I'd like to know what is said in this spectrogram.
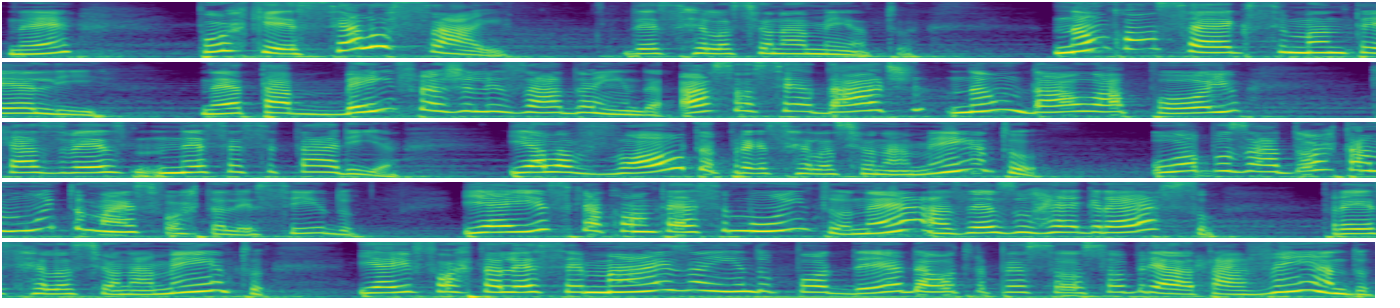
né? Porque se ela sai desse relacionamento, não consegue se manter ali, né? Tá bem fragilizado ainda. A sociedade não dá o apoio que às vezes necessitaria. E ela volta para esse relacionamento, o abusador está muito mais fortalecido. E é isso que acontece muito, né? Às vezes o regresso para esse relacionamento e aí fortalecer mais ainda o poder da outra pessoa sobre ela. Tá vendo?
